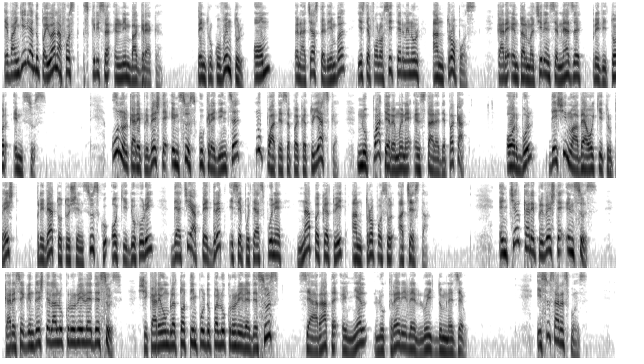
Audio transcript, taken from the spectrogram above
Evanghelia după Ioan a fost scrisă în limba greacă. Pentru cuvântul om, în această limbă, este folosit termenul antropos, care în tălmăcire însemnează privitor în sus. Unul care privește în sus cu credință nu poate să păcătuiască, nu poate rămâne în starea de păcat. Orbul, deși nu avea ochii trupești, privea totuși în sus cu ochii Duhului, de aceea pe drept îi se putea spune n-a păcătuit antroposul acesta. În cel care privește în sus, care se gândește la lucrurile de sus și care umblă tot timpul după lucrurile de sus, se arată în el lucrările lui Dumnezeu. Isus a răspuns,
